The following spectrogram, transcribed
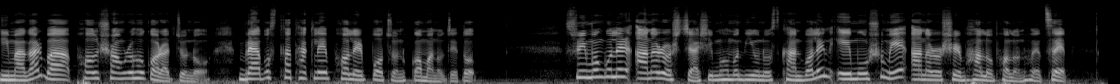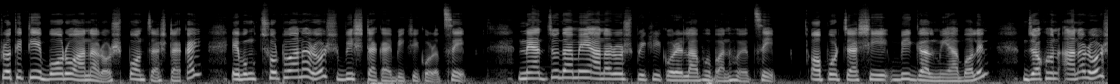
হিমাগার বা ফল সংগ্রহ করার জন্য ব্যবস্থা থাকলে ফলের পচন কমানো যেত। শ্রীমঙ্গলের আনারস চাষি মোহাম্মদ ইউনুস খান বলেন, এই মৌসুমে আনারসের ভালো ফলন হয়েছে। প্রতিটি বড় আনারস পঞ্চাশ টাকায় এবং ছোট আনারস বিশ টাকায় বিক্রি করেছে। ন্যায্য দামে আনারস বিক্রি করে লাভবান হয়েছে। অপর চাষি বিজ্ঞাল মিয়া বলেন, যখন আনারস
